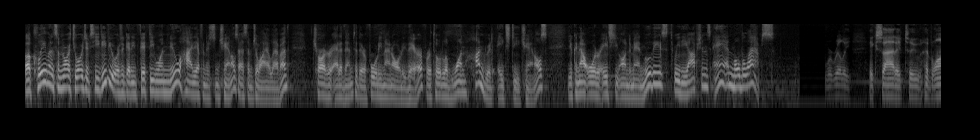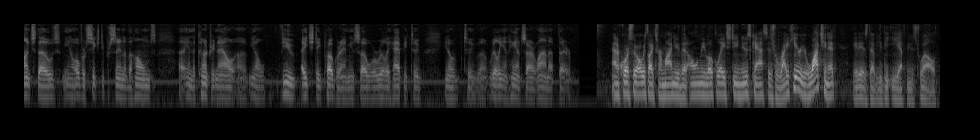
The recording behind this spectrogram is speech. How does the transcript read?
Well, Cleveland and some North Georgia TV viewers are getting 51 new high-definition channels as of July 11th. Charter added them to their 49 already there for a total of 100 HD channels. You can now order HD on-demand movies, 3D options, and mobile apps. We're really excited to have launched those. You know, over 60% of the homes uh, in the country now, uh, you know, view HD programming, so we're really happy to, you know, to uh, really enhance our lineup there. And of course, we always like to remind you that only local HD newscast is right here. You're watching it. It is WDEF News 12.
